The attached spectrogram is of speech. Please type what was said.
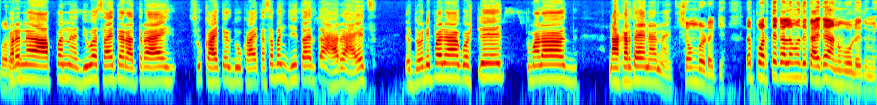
कारण आपण दिवस आहे तर रात्र आहे सुख आहे तर दुःख आहे तसं पण जीत आहे तर हार आहेच. हे दोन्ही पण गोष्टी तुम्हाला नाकारता येणार नाहीत. शंभर टक्के. तर पडत्या कालामध्ये काय काय अनुभवलंय तुम्ही?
